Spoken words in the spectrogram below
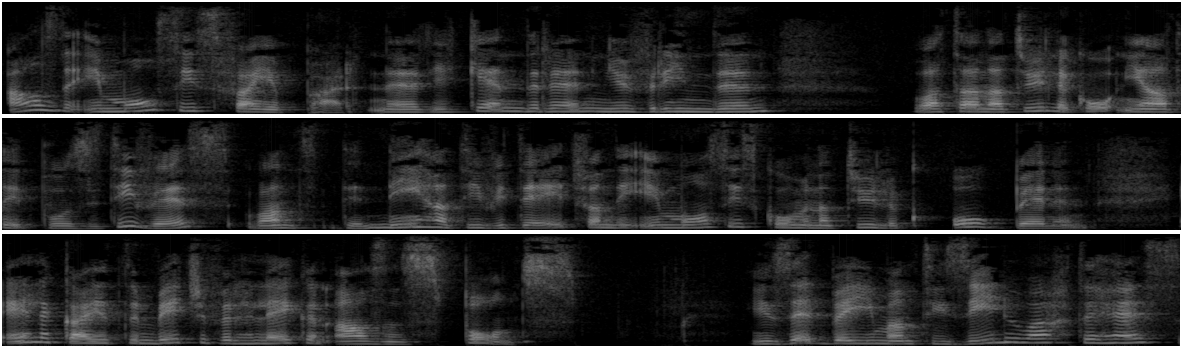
als de emoties van je partner, je kinderen, je vrienden. Wat dan natuurlijk ook niet altijd positief is, want de negativiteit van die emoties komen natuurlijk ook binnen. Eigenlijk kan je het een beetje vergelijken als een spons. Je zit bij iemand die zenuwachtig is,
